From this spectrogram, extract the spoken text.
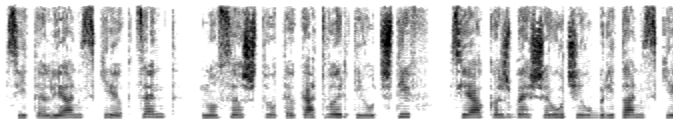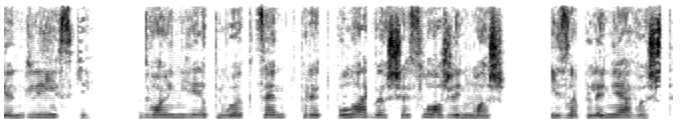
с италиански акцент, но също така твърд и учтив, сякаш беше учил британски английски. Двойният му акцент предполагаше сложен мъж. И запленяващ.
